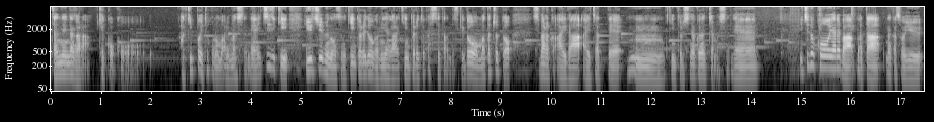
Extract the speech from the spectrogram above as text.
残念ながら結構こう、秋っぽいところもありましたね。一時期 YouTube のその筋トレ動画見ながら筋トレとかしてたんですけど、またちょっとしばらく間空いちゃって、うん、筋トレしなくなっちゃいましたね。一度こうやればまたなんかそういう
